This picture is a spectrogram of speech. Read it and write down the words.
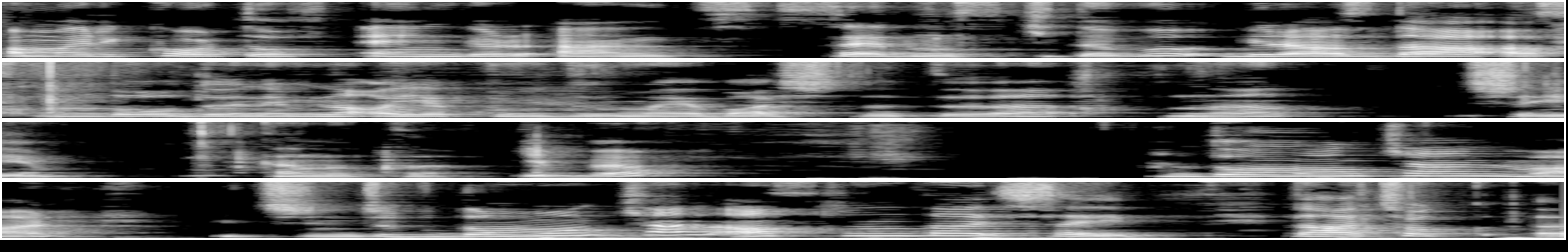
Ama Record of Anger and Sadness kitabı biraz daha aslında o dönemine ayak uydurmaya başladığını şeyi kanıtı gibi. Domonken var üçüncü. Domonken aslında şey daha çok e,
